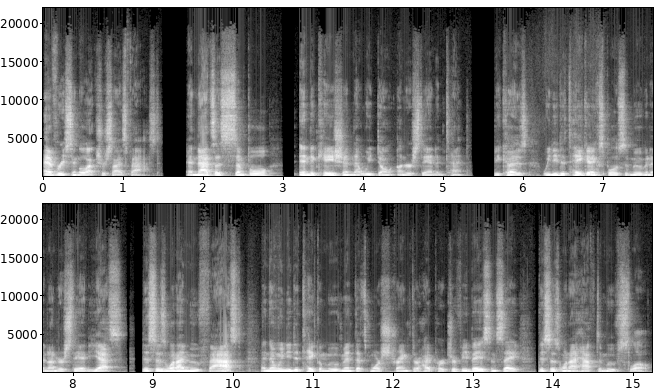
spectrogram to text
every single exercise fast, and that's a simple indication that we don't understand intent because we need to take an explosive movement and understand yes this is when I move fast. And then we need to take a movement that's more strength or hypertrophy based and say, this is when I have to move slow.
